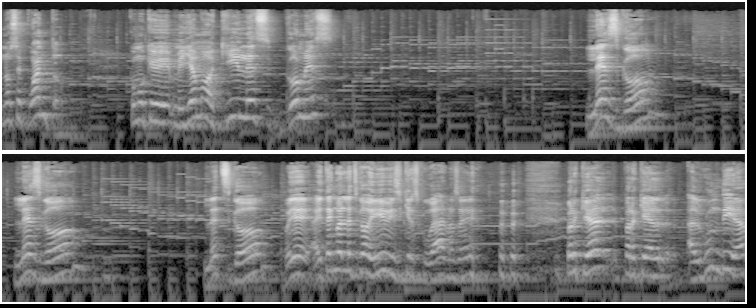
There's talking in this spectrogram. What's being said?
no sé cuánto. Como que me llamo Aquiles Gómez. Let's go. Let's go. Let's go. Oye, ahí tengo el Let's Go Eevee si quieres jugar, no sé. para que, para que al- algún día.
